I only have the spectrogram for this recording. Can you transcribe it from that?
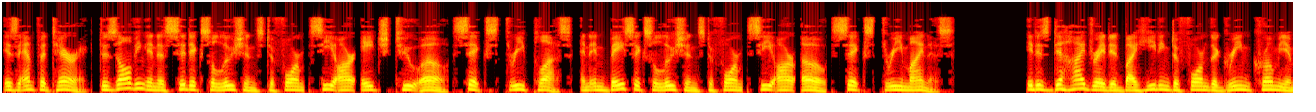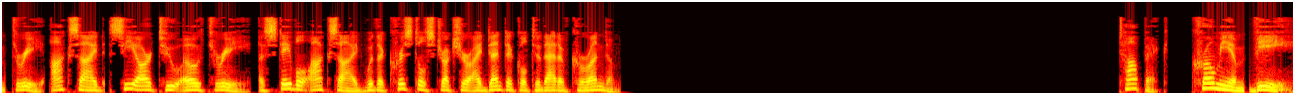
is amphoteric, dissolving in acidic solutions to form Cr H2O 6 3 and in basic solutions to form CrO 6 3 It is dehydrated by heating to form the green chromium oxide Cr2O3, a stable oxide with a crystal structure identical to that of corundum. Chromium v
